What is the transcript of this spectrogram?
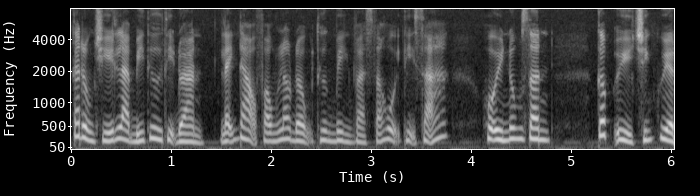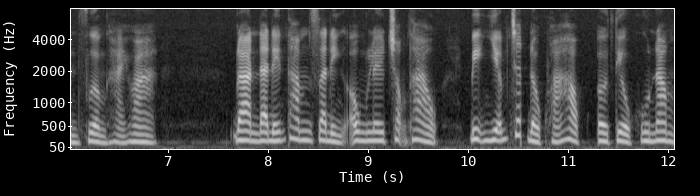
các đồng chí là Bí thư thị đoàn, lãnh đạo phòng lao động thương binh và xã hội thị xã, Hội nông dân, cấp ủy chính quyền phường Hải Hòa. Đoàn đã đến thăm gia đình ông Lê Trọng Thảo bị nhiễm chất độc hóa học ở tiểu khu 5,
